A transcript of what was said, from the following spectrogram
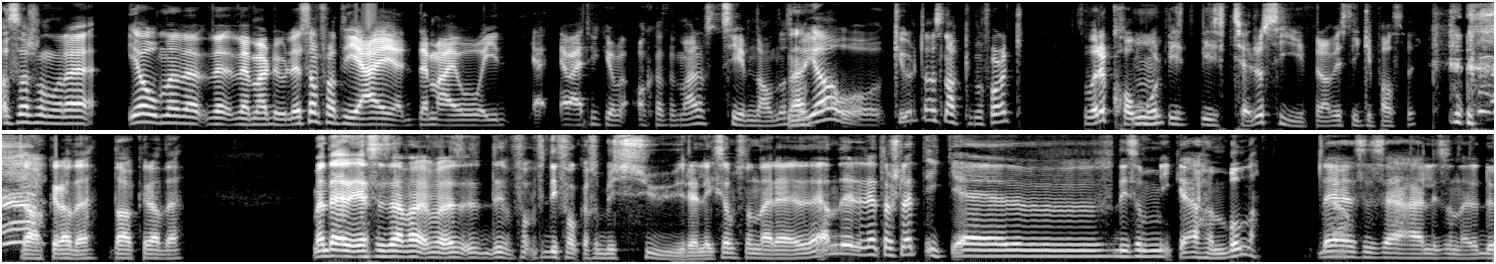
Og så er sånn derre Yo, men hvem- er du, liksom? For at jeg Dem er jo Jeg, jeg veit ikke akkurat hvem er, og så sier de navnet, og så. Ja, og kult å snakke med folk. Så bare kom Mm. bort. Vi, vi tør å si ifra hvis det ikke passer. Det er akkurat det. Det er akkurat det. Men det, jeg synes det er de, de folka som blir sure, liksom. Sånn der, det er rett og slett ikke De som ikke er humble, da. Det Ja. synes jeg er litt sånn der Du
